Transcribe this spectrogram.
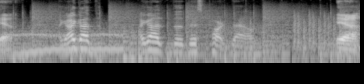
yeah, Like I got, I got the, this part down. yeah.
